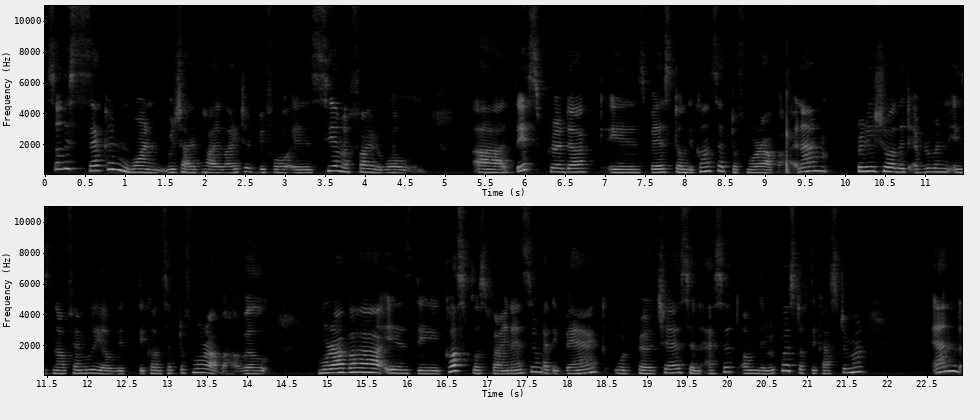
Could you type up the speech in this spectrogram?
So the second one which I've highlighted before is CMFI revolving. Uh, this product is based on the concept of Murabaha and I'm pretty sure that everyone is now familiar with the concept of Murabaha. Well, Murabaha is the cost plus financing where the bank would purchase an asset on the request of the customer and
